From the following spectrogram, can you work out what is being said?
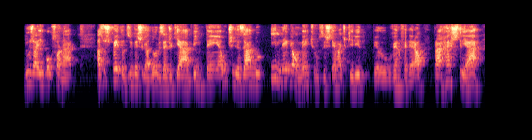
do Jair Bolsonaro. A suspeita dos investigadores é de que a ABIN tenha utilizado ilegalmente um sistema adquirido pelo governo federal para rastrear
